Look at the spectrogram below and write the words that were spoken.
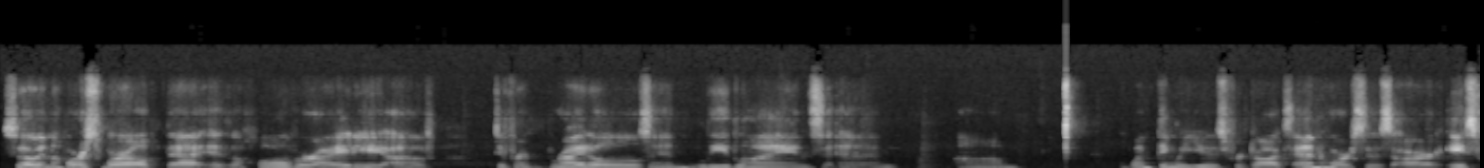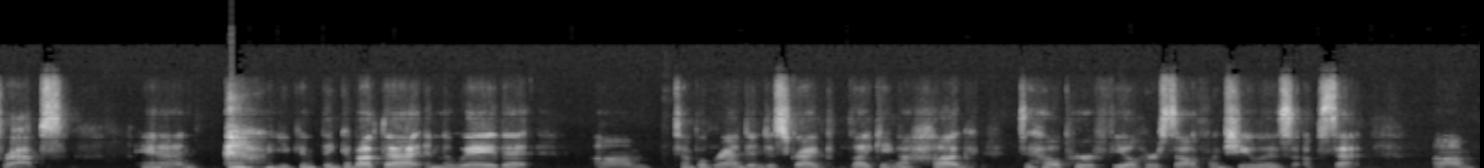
So in the horse world, that is a whole variety of different bridles and lead lines and um, one thing we use for dogs and horses are ace wraps and you can think about that in the way that um, Temple Grandin described liking a hug to help her feel herself when she was upset. Um,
